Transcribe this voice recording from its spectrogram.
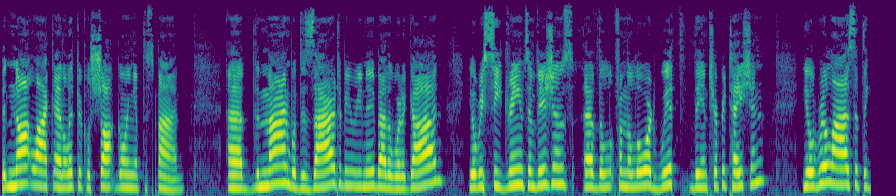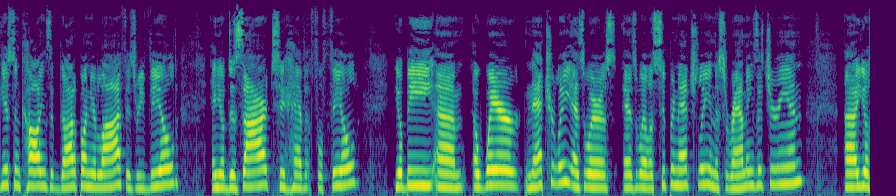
but not like an electrical shock going up the spine. Uh, the mind will desire to be renewed by the Word of God. You'll receive dreams and visions of the from the Lord with the interpretation. You'll realize that the gifts and callings of God upon your life is revealed, and you'll desire to have it fulfilled. You'll be um, aware naturally as well as as well as supernaturally in the surroundings that you're in. uh, you'll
